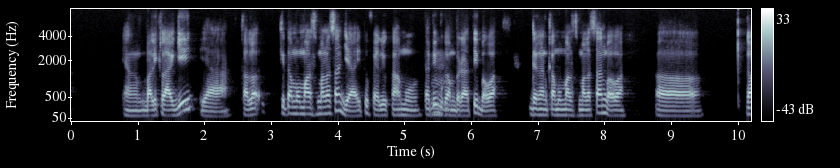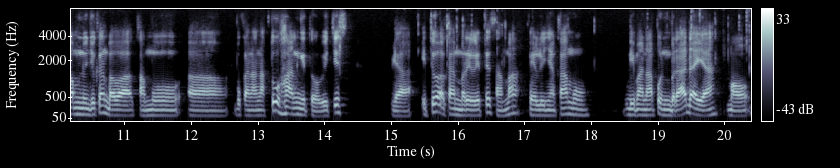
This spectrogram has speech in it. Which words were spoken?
yang balik lagi ya kalau kita mau males-malesan ya itu value kamu. Tapi hmm. bukan berarti bahwa dengan kamu males-malesan bahwa uh, nggak menunjukkan bahwa kamu uh, bukan anak Tuhan gitu, which is ya itu akan merelate sama value-nya kamu di mana pun berada ya, mau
